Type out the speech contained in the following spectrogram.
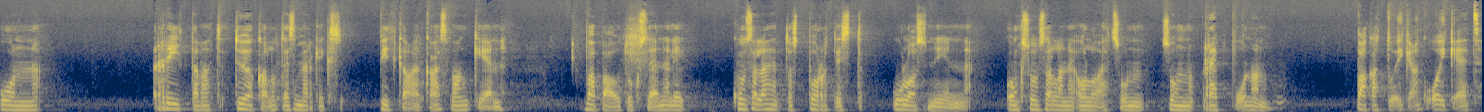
on riittävät työkalut esimerkiksi pitkäaikaisvankien vapautukseen? Eli kun sä lähdet tuosta portista ulos, niin onko sun sellainen olo, että sun, sun reppuun on pakattu ikään kuin oikeat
